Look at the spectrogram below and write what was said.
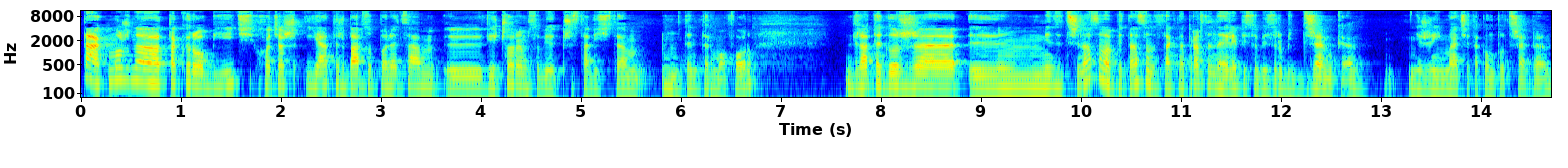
Tak, można tak robić, chociaż ja też bardzo polecam yy, wieczorem sobie przystawić tam ten termofor, Dlatego, że między 13 a 15 to tak naprawdę najlepiej sobie zrobić drzemkę, jeżeli macie taką potrzebę.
